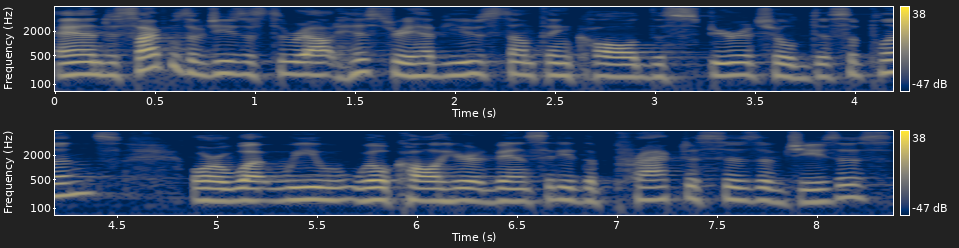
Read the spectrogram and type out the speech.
And disciples of Jesus throughout history have used something called the spiritual disciplines, or what we will call here at Van City the practices of Jesus,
